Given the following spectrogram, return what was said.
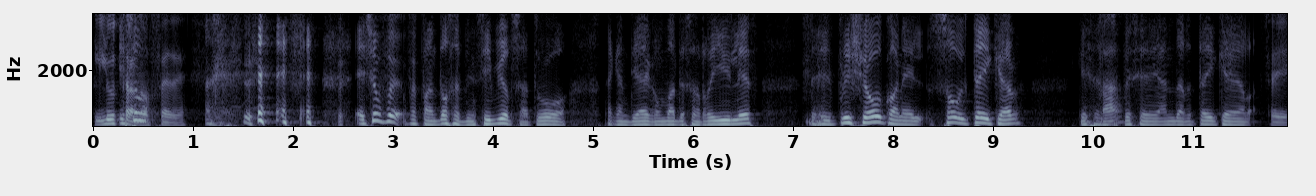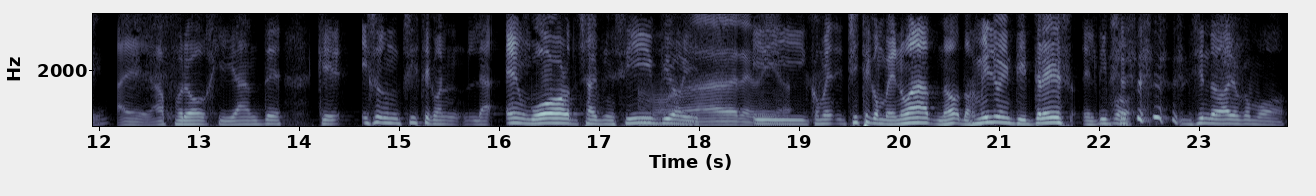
Ilústranos, Eso- Fede. El show fue, fue espantoso al principio, o sea, tuvo una cantidad de combates horribles. Desde el pre-show con el Soul Taker, que es una Ah. especie de Undertaker Sí. eh, afro gigante, que hizo un chiste con la N-word ya al principio y, Madre mía. chiste con Benoit, ¿no? 2023, el tipo diciendo algo como,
